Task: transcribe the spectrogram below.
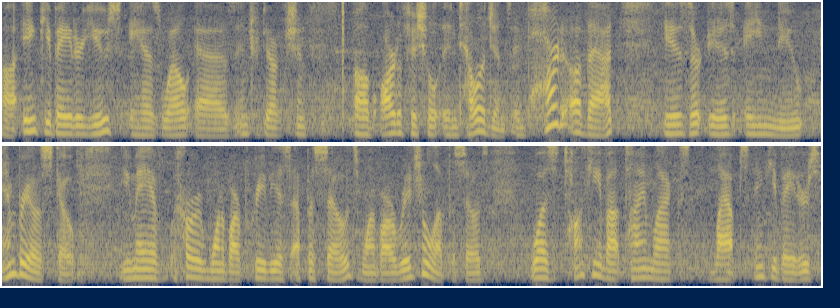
uh, incubator use as well as introduction of artificial intelligence. And part of that is there is a new embryoscope. You may have heard one of our previous episodes, one of our original episodes, was talking about time lapse, incubators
